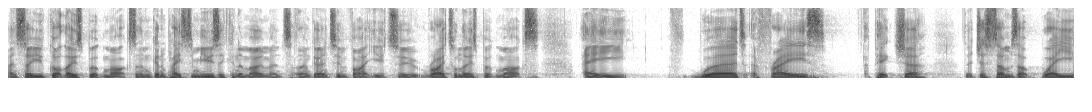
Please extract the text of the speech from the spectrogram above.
And so you've got those bookmarks, and I'm going to play some music in a moment, and I'm going to invite you to write on those bookmarks a word, a phrase, a picture that just sums up where you,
